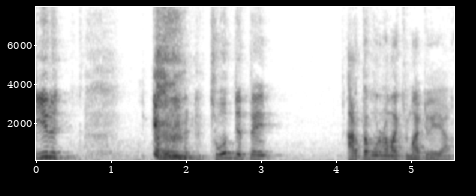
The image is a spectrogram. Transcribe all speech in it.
ഈ ഒരു ചോദ്യത്തെ അർത്ഥപൂർണമാക്കി മാറ്റുകയാണ്.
